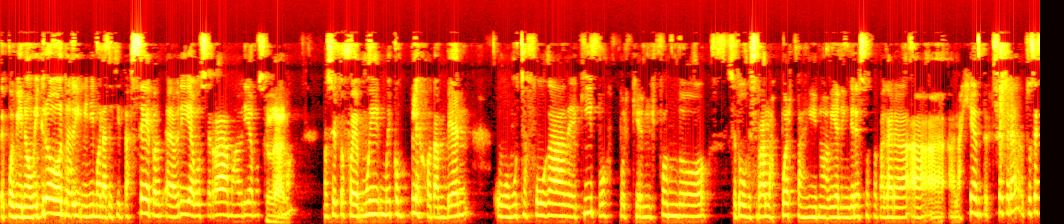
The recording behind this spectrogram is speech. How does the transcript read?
Después vino Omicron, vinimos las distintas cepas, abríamos, cerrábamos, abríamos, Claro. cerrábamos. ¿no es cierto? Fue muy, muy complejo también. Hubo mucha fuga de equipos porque en el fondo se tuvo que cerrar las puertas y no habían ingresos para pagar a, a- a la gente, etcétera. Entonces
